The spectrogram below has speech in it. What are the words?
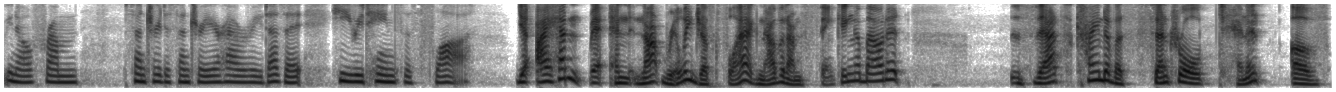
you know, from century to century or however he does it, he retains this flaw. Yeah, I hadn't, and not really just Flagg. Now that I'm thinking about it, that's kind of a central tenet of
